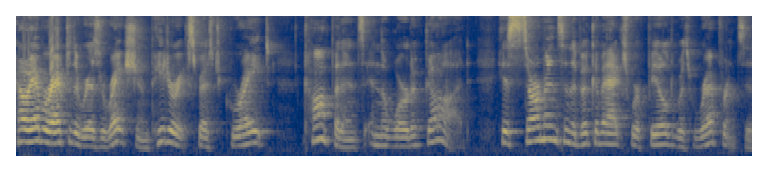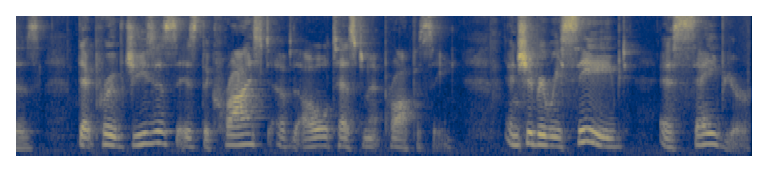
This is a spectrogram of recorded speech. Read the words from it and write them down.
However, after the resurrection, Peter expressed great confidence in the word of God. His sermons in the book of Acts were filled with references that prove Jesus is the Christ of the Old Testament prophecy and should be received as Savior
